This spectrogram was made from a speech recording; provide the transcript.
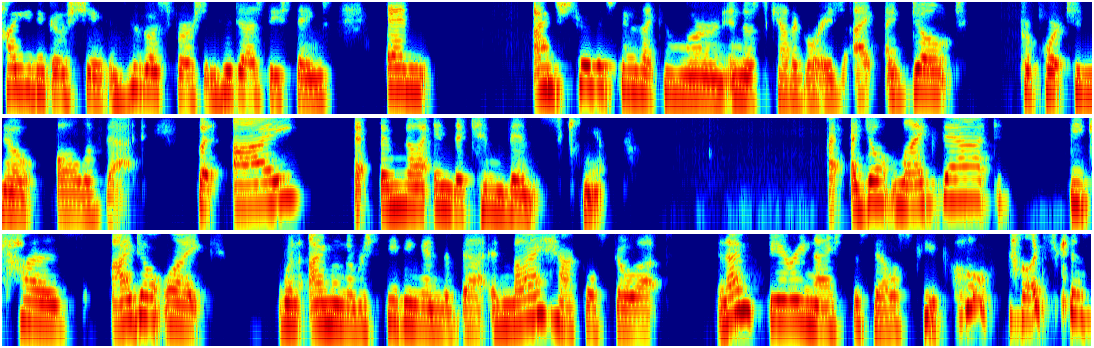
how you negotiate and who goes first and who does these things. And I'm sure there's things I can learn in those categories. I, I don't purport to know all of that, but I am not in the convince camp. I, I don't like that because I don't like when I'm on the receiving end of that and my hackles go up. And I'm very nice to salespeople, Alex, because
